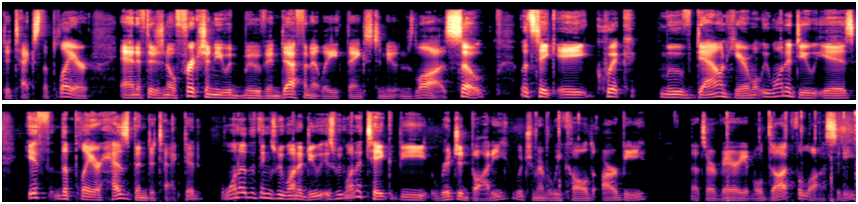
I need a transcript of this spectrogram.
detects the player. And if there's no friction, he would move indefinitely thanks to Newton's laws. So let's take a quick move down here. And what we want to do is, if the player has been detected, one of the things we want to do is we want to take the rigid body, which remember we called RB, that's our variable, dot velocity,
